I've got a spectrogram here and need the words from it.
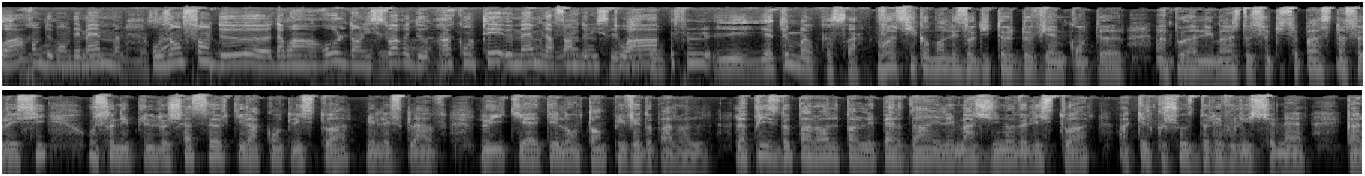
on demandait même aux enfants de euh, d'avoir un rôle dans l'histoire et de raconter eux-mêmes la fin de l'histoire. Voici comment les auditeurs deviennent conteurs, un peu à l'image de ce qui se passe dans ce récit où ce n'est plus le chasseur qui raconte l'histoire, mais l'esclave, lui qui a été longtemps privé de parole. La prise de parole par les perdants et les marginaux de l'histoire a quelque chose de révolutionnaire, car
